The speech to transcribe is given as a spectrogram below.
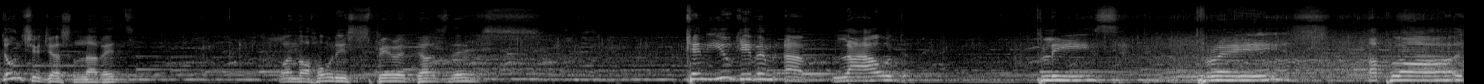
Don't you just love it when the Holy Spirit does this? Can you give him a loud please, praise, applause?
